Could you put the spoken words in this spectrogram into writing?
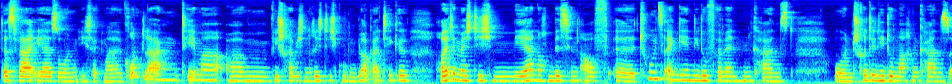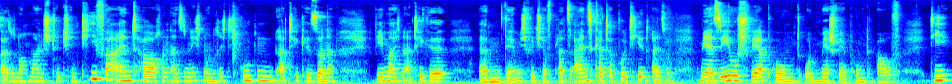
Das war eher so ein, ich sag mal, Grundlagenthema. Ähm, wie schreibe ich einen richtig guten Blogartikel? Heute möchte ich mehr noch ein bisschen auf äh, Tools eingehen, die du verwenden kannst und Schritte, die du machen kannst. Also nochmal ein Stückchen tiefer eintauchen. Also nicht nur einen richtig guten Artikel, sondern wie mache ich einen Artikel ähm, der mich wirklich auf Platz 1 katapultiert. Also mehr SEO-Schwerpunkt und mehr Schwerpunkt auf die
